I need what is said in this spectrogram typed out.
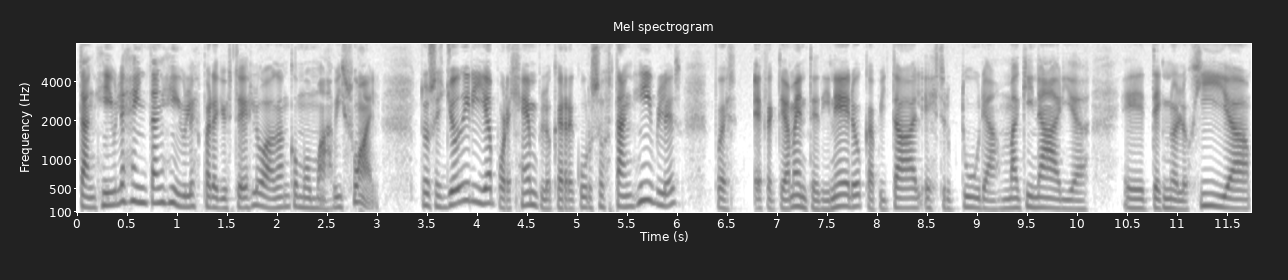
tangibles e intangibles para que ustedes lo hagan como más visual. Entonces yo diría, por ejemplo, que recursos tangibles, pues efectivamente dinero, capital, estructura, maquinaria, eh, tecnología.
